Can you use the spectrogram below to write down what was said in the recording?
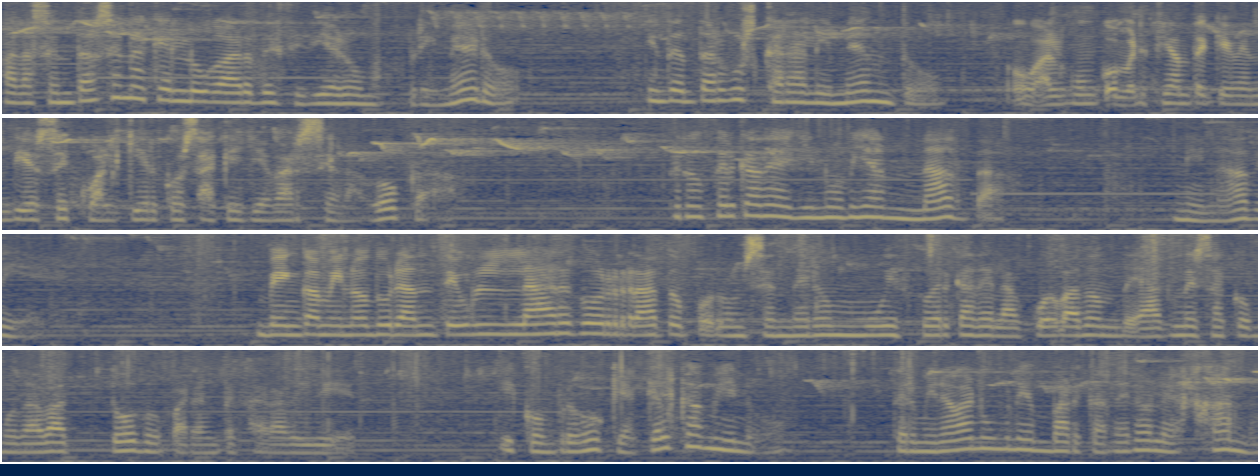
al asentarse en aquel lugar decidieron primero intentar buscar alimento o algún comerciante que vendiese cualquier cosa que llevarse a la boca. Pero cerca de allí no había nada ni nadie. Ben caminó durante un largo rato por un sendero muy cerca de la cueva donde Agnes acomodaba todo para empezar a vivir y comprobó que aquel camino terminaba en un embarcadero lejano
